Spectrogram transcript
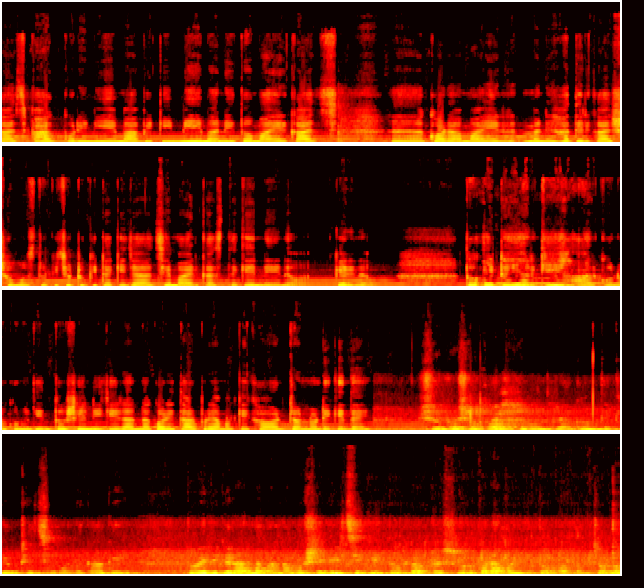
কাজ ভাগ করে নিয়ে মা বেটি, মেয়ে মানে তো মায়ের কাজ করা, মায়ের মানে হাতের কাজ, সমস্ত কিছু টুকিটাকি যা আছে মায়ের কাছ থেকে নিয়ে নেওয়া, কেড়ে নেওয়া। তো এটাই আর কি, আর কোনো কোনো দিন তো সে নিজে রান্না করে, তারপরে আমাকে খাওয়ার জন্য ডেকে দেয়। শুভ সকাল বন্ধুরা, ঘুম থেকে উঠেছি অনেক আগেই। তো এদিকে রান্না বান্না বসিয়ে দিয়েছি, কিন্তু ব্লগটা শুরু করা হয়নি, তো ভাবলাম চলো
